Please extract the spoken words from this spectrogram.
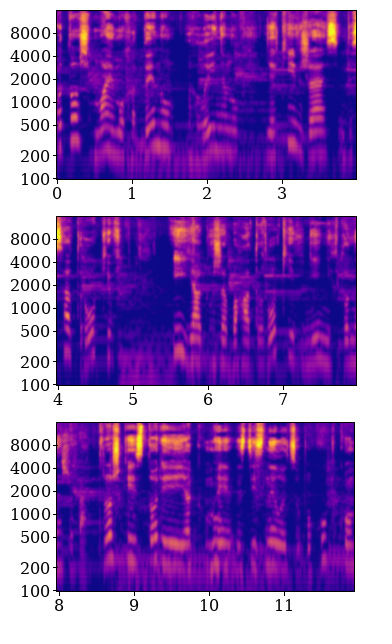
Отож, маємо хатину глиняну, якій вже 70 років, і як вже багато років в ній ніхто не живе. Трошки історії, як ми здійснили цю покупку.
